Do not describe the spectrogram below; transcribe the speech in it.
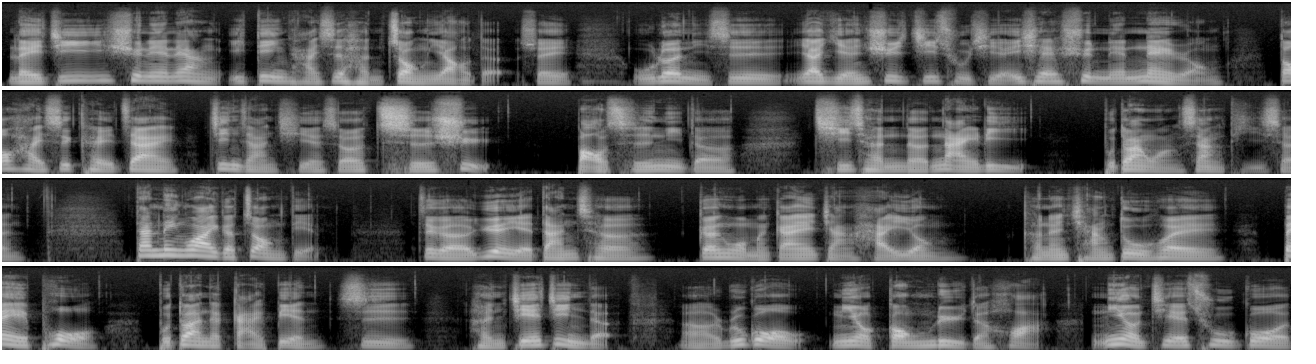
累积训练量一定还是很重要的。所以，无论你是要延续基础期的一些训练内容，都还是可以在进展期的时候持续保持你的骑乘的耐力不断往上提升。但另外一个重点，这个越野单车跟我们刚才讲海泳可能强度会被迫不断的改变，是很接近的。呃，如果你有功率的话，你有接触过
